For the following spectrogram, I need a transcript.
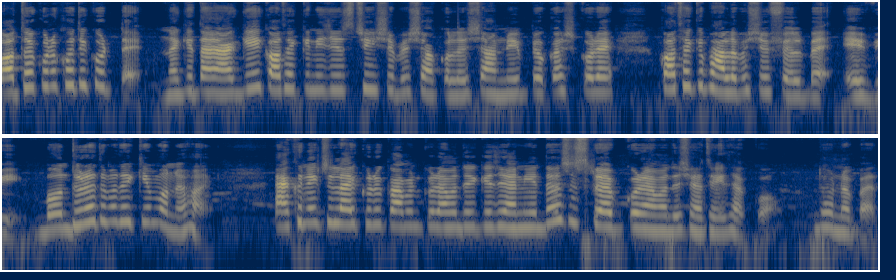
কথার কোনো ক্ষতি করতে? নাকি তার আগেই কথাকে নিজের স্ত্রী হিসেবে সকলের সামনে প্রকাশ করে কথাকে ভালোবেসে ফেলবে এভি বন্ধুরা, তোমাদের কি মনে হয়? এখন একটু লাইক করে কমেন্ট করে আমাদেরকে জানিয়ে দাও সাবস্ক্রাইব করে আমাদের সাথেই থাকো। ধন্যবাদ।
